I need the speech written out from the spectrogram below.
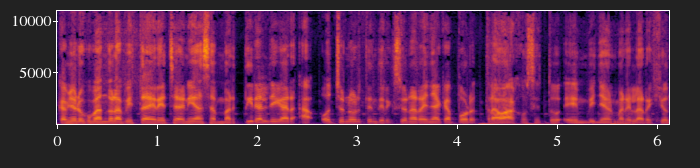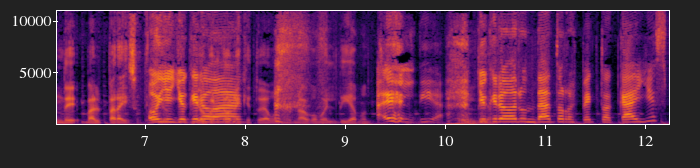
Camión ocupando la pista derecha de Avenida San Martín al llegar a 8 Norte en dirección a Reñaca por trabajos. Esto en Viña del Mar, en la región de Valparaíso. Oye, yo quiero Perdón, dar- es que estoy abochornado como el día. Mont- El día. El Yo día. quiero dar un dato respecto a calles, ¿Qué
